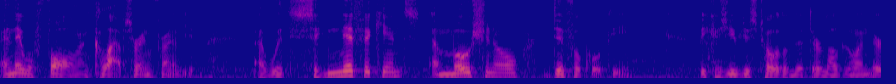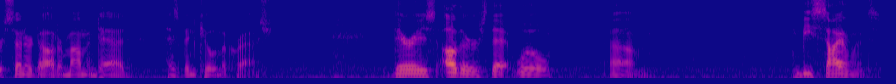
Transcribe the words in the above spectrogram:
and they will fall and collapse right in front of you uh, with significant emotional difficulty because you've just told them that their loved one, their son or daughter, mom and dad, has been killed in the crash. There is others that will um, be silent.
